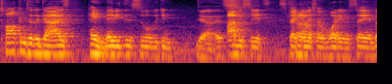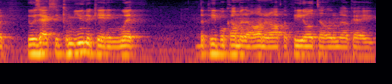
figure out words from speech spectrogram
talking to the guys. Hey, maybe this is what we can. Yeah, it's Obviously, it's speculation on what he was saying, but he was actually communicating with the people coming on and off the field, telling them, "Okay,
